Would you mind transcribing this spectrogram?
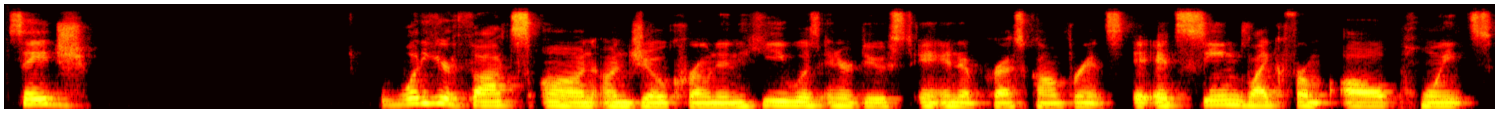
Sage, what are your thoughts on on Joe Cronin? He was introduced in, a press conference. It, it seems like from all points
